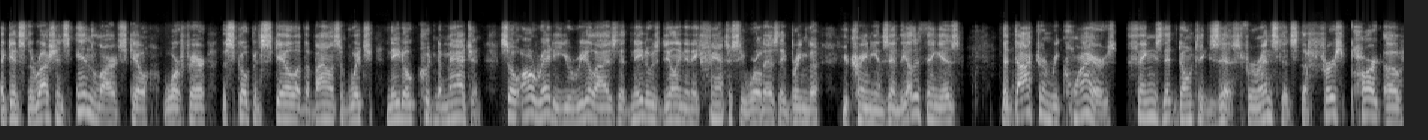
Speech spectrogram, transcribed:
against the Russians in large scale warfare, the scope and scale of the violence of which NATO couldn't imagine. So already you realize that NATO is dealing in a fantasy world as they bring the Ukrainians in. The other thing is, the doctrine requires things that don't exist. For instance, the first part of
